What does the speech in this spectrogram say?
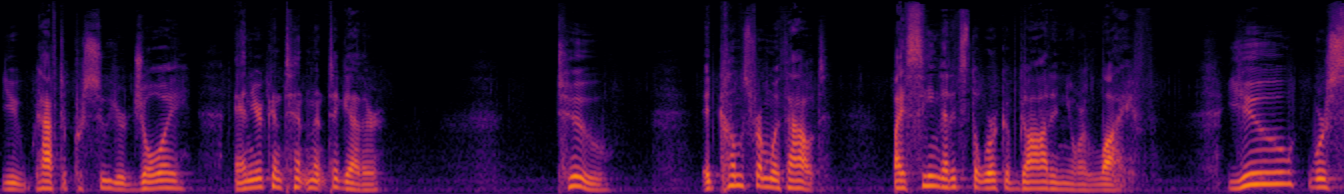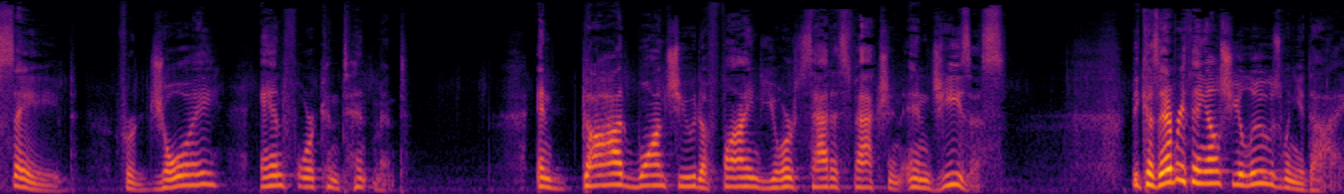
You have to pursue your joy and your contentment together. Two, it comes from without by seeing that it's the work of God in your life. You were saved for joy and for contentment. And God wants you to find your satisfaction in Jesus. Because everything else you lose when you die.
